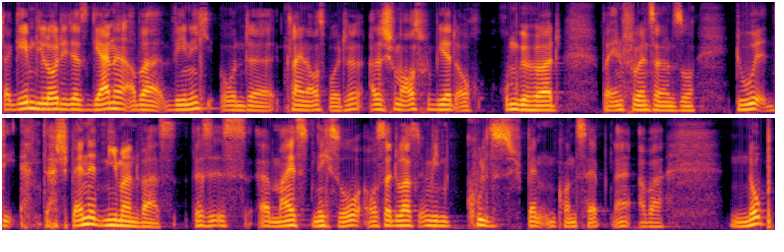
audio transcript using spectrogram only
da geben die Leute das gerne, aber wenig und äh, kleine Ausbeute. Alles schon mal ausprobiert, auch rumgehört bei Influencern und so. Du, die, da spendet niemand was. Das ist äh, meist nicht so, außer du hast irgendwie ein cooles Spendenkonzept, ne? Aber nope,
